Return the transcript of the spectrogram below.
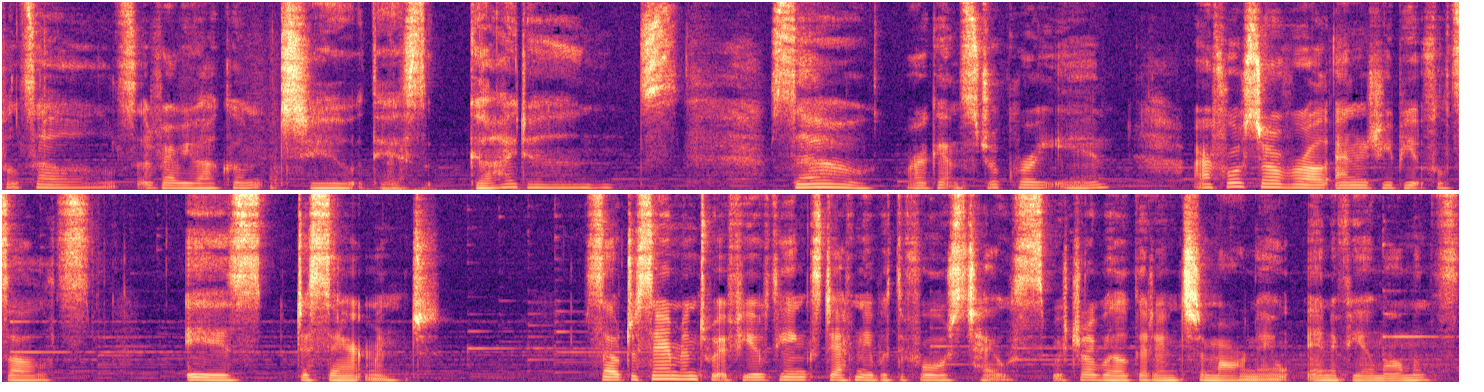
Beautiful souls, very welcome to this guidance. So, we're getting stuck right in. Our first overall energy, beautiful souls, is discernment. So, discernment with a few things, definitely with the first house, which I will get into more now in a few moments.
